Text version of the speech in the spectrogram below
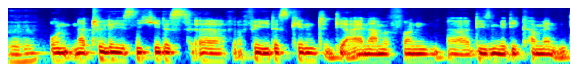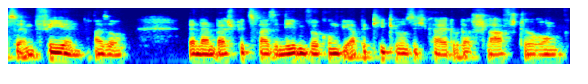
Mhm. Und natürlich ist nicht jedes, äh, für jedes Kind die Einnahme von äh, diesen Medikamenten zu empfehlen. Also wenn dann beispielsweise Nebenwirkungen wie Appetitlosigkeit oder Schlafstörungen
